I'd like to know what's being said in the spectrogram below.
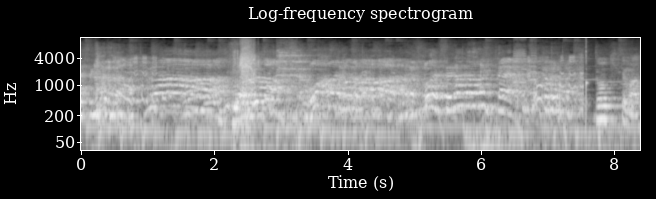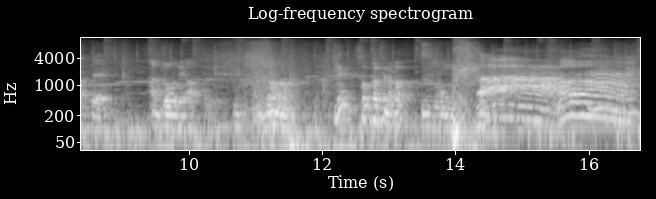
イすぎるうわー。おい背中の方行ったよ。どう切ってもらってあどうであこれででそっから背中あああ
